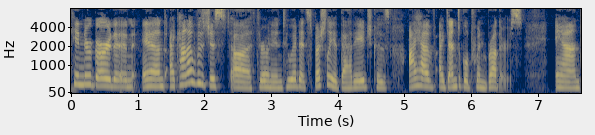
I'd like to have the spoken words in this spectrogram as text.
kindergarten, and I kind of was just uh, thrown into it, especially at that age, because I have identical twin brothers. And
